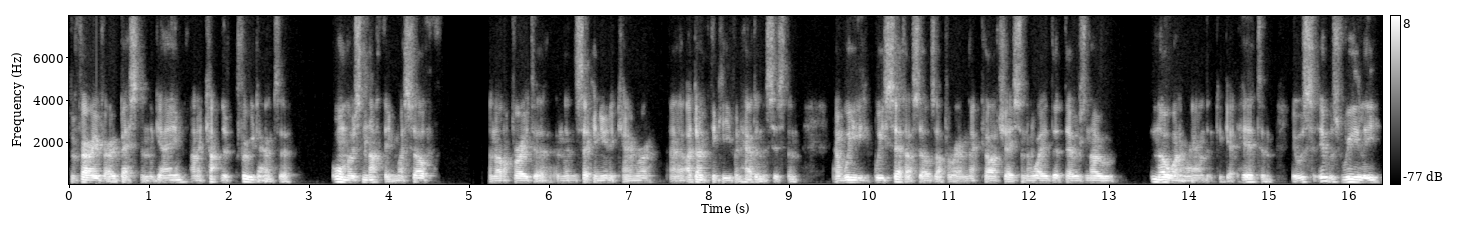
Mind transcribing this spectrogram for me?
the very, very best in the game. And I cut the crew down to almost nothing myself, an operator, and then the second unit camera. Uh, I don't think he even had an assistant. And we we set ourselves up around that car chase in a way that there was no no one around that could get hit. And it was it was really,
